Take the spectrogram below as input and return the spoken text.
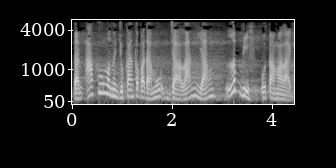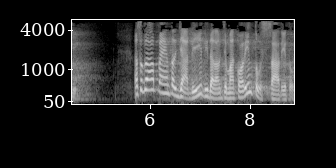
dan aku menunjukkan kepadamu jalan yang lebih utama lagi. Nah, saudara apa yang terjadi di dalam jemaat Korintus saat itu?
